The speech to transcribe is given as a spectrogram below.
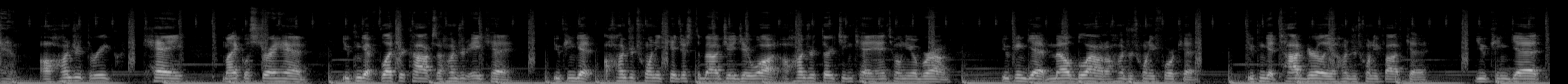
damn, 103k Michael Strahan. You can get Fletcher Cox 108k. You can get 120k just about JJ Watt, 113k Antonio Brown. You can get Mel Blount 124k. You can get Todd Gurley 125k. You can get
